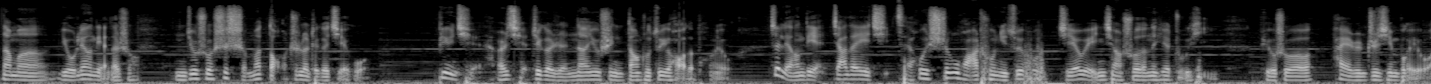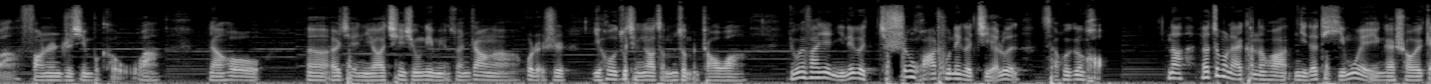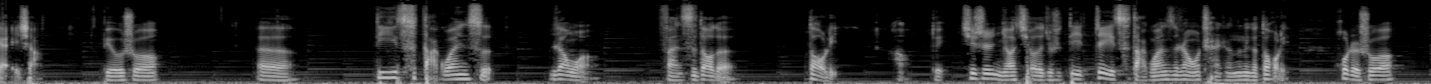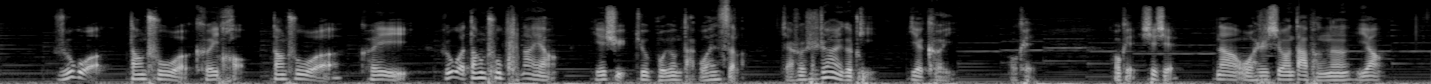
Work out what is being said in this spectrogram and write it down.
那么有亮点的时候，你就说是什么导致了这个结果。并且，而且这个人呢，又是你当初最好的朋友，这两点加在一起，才会升华出你最后结尾你想说的那些主题。比如说，害人之心不可有啊，防人之心不可无啊。然后，呃，而且你要亲兄弟明算账啊，或者是以后做情要怎么怎么着啊。你会发现，你那个升华出那个结论才会更好。那要这么来看的话，你的题目也应该稍微改一下。比如说，呃，第一次打官司。让我反思到的道理，好，对，其实你要敲的就是第这一次打官司让我产生的那个道理，或者说，如果当初我可以好，当初我可以，如果当初不那样，也许就不用打官司了。假说是这样一个主题，也可以。OK，OK，谢谢。那我还是希望大鹏呢一样，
